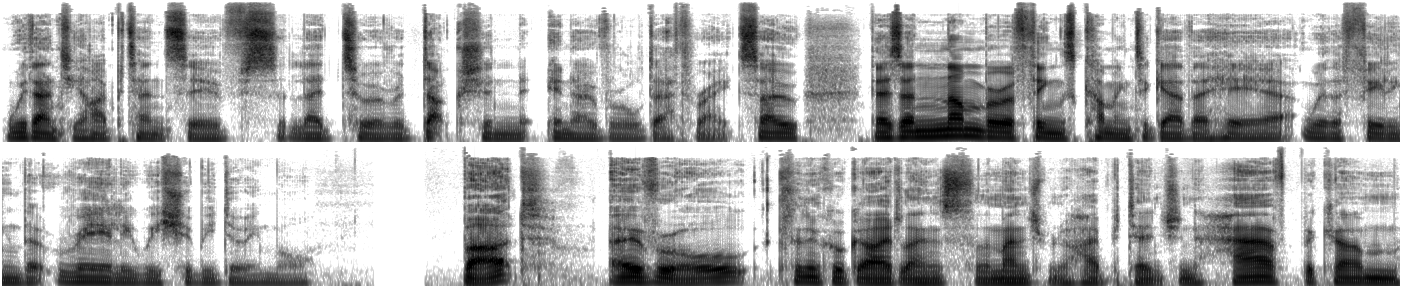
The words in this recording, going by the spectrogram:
with antihypertensives led to a reduction in overall death rate. So there's a number of things coming together here with a feeling that really we should be doing more. But overall, clinical guidelines for the management of hypertension have become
